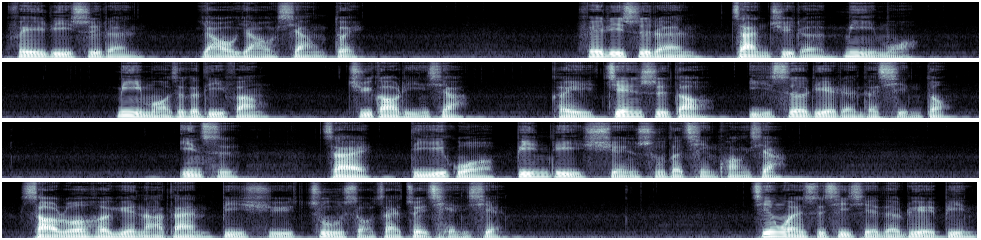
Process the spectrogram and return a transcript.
非利士人遥遥相对。非利士人占据了密抹，密谋这个地方居高临下，可以监视到以色列人的行动。因此，在敌我兵力悬殊的情况下，扫罗和约拿单必须驻守在最前线。经文十七节的掠兵，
